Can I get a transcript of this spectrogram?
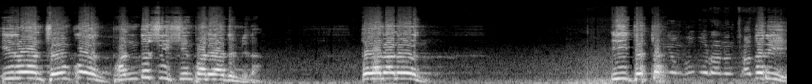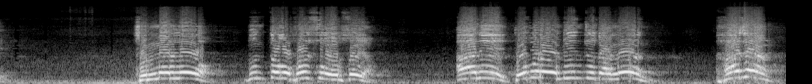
이러한 정권 반드시 심판해야 됩니다 또 하나는 이 대통령 후보라는 자들 자들이 정말로 눈 뜨고 볼 수가 없어요. 아니 더불어민주당은 가장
